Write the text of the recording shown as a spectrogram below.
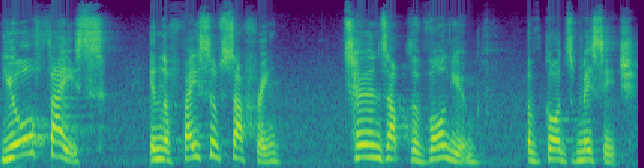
Your face in the face of suffering turns up the volume of God's message.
